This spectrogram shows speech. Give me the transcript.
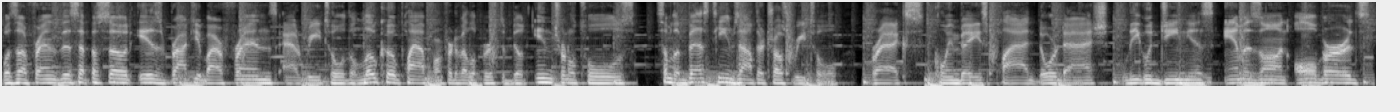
What's up, friends? This episode is brought to you by our friends at Retool, the low code platform for developers to build internal tools. Some of the best teams out there trust Retool. Brex, Coinbase, Plaid, DoorDash, Legal Genius, Amazon, Allbirds,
